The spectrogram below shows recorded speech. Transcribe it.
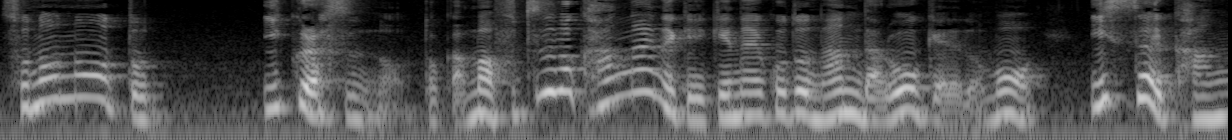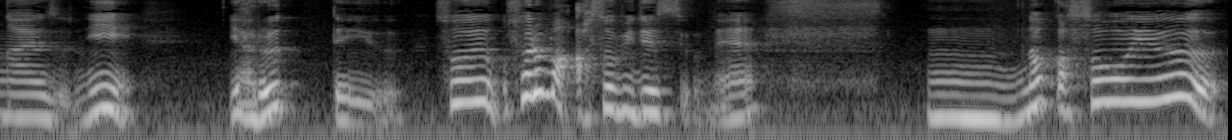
そのノートいくらすんのとか、まあ普通は考えなきゃいけないことなんだろうけれども、一切考えずにやるっていう、そういう、それも遊びですよね。うんなんかそういう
